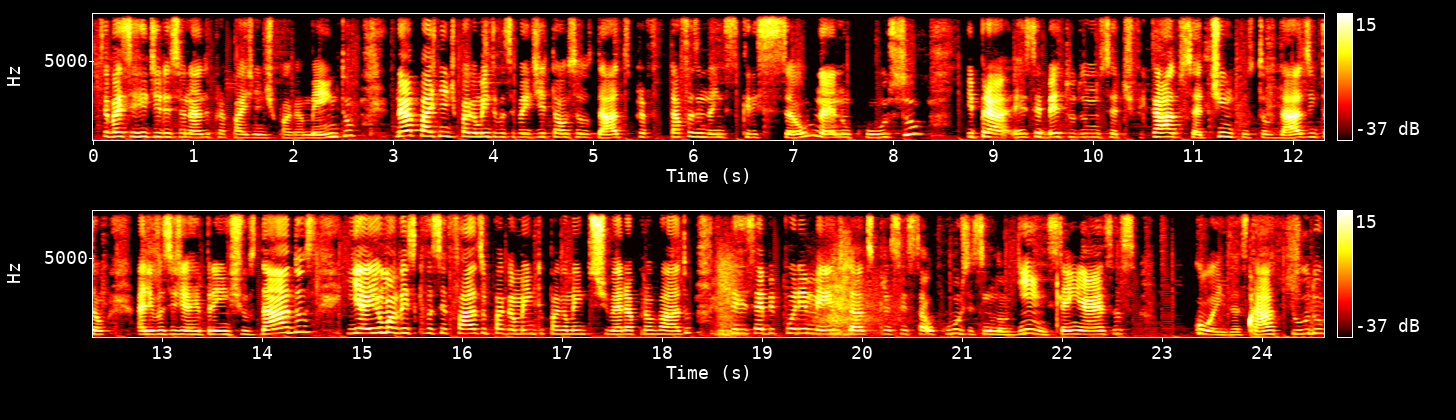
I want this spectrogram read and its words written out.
Você vai ser redirecionado para a página de pagamento. Na página de pagamento você vai digitar os seus dados para estar tá fazendo a inscrição né, no curso e para receber tudo no certificado certinho com os seus dados. Então, ali você já repreenche os dados e aí uma vez que você faz o pagamento, o pagamento estiver aprovado, você recebe por e-mail os dados para acessar o curso, assim, login, sem essas coisas, tá? Tudo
